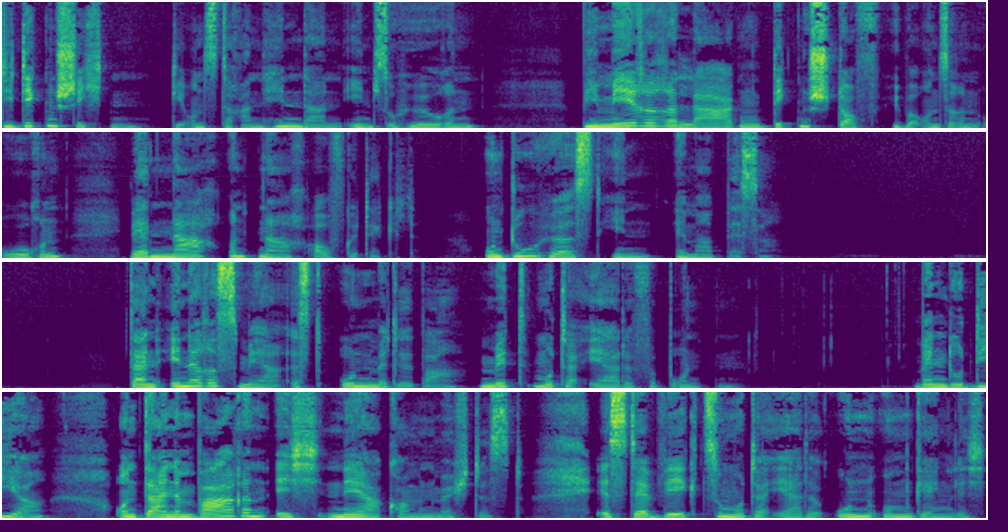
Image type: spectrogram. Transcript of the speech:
Die dicken Schichten, die uns daran hindern, ihn zu hören, wie mehrere Lagen dicken Stoff über unseren Ohren, werden nach und nach aufgedeckt, und du hörst ihn immer besser. Dein inneres Meer ist unmittelbar mit Mutter Erde verbunden. Wenn du dir und deinem wahren Ich näher kommen möchtest, ist der Weg zu Mutter Erde unumgänglich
